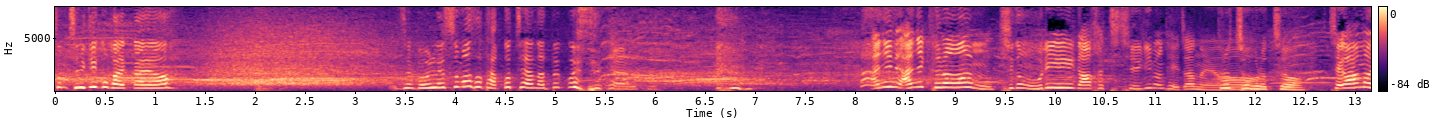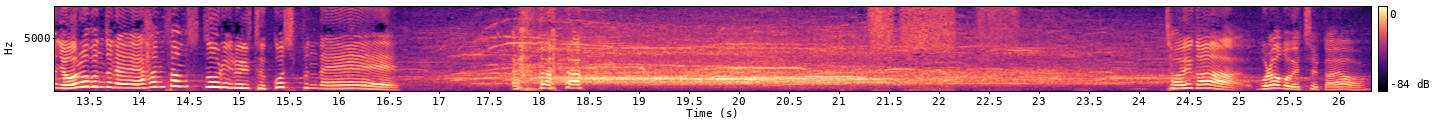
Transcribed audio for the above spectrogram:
좀 즐기고 갈까요? 이제 몰래 숨어서 닭꼬치 하나 뜯고 있을까요? 아니, 아니, 그럼 지금 우리가 같이 즐기면 되잖아요. 그렇죠, 그렇죠. 제가 한번 여러분들의 함성 스토리를 듣고 싶은데. 저희가 뭐라고 외칠까요?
